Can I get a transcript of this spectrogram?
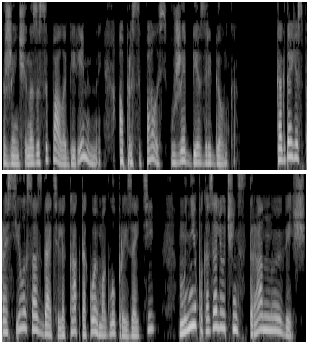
Женщина засыпала беременной, а просыпалась уже без ребенка. Когда я спросила создателя, как такое могло произойти, мне показали очень странную вещь.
